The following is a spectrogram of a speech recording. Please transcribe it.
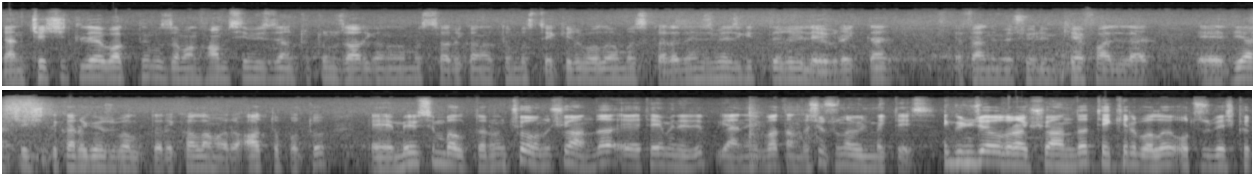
Yani çeşitliliğe baktığımız zaman hamsimizden tutun zarganalımız, sarı kanatımız, tekir balığımız, Karadeniz mezgitleri, levrekler, efendime söyleyeyim kefaller, e, diğer çeşitli karagöz balıkları, kalamarı, ahtapotu, e, mevsim balıklarının çoğunu şu anda e, temin edip yani vatandaşa sunabilmekteyiz. Güncel olarak şu anda tekir balığı 35-40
